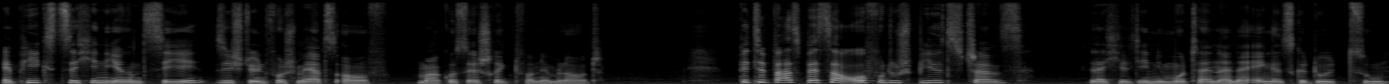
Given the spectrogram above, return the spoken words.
Er piekst sich in ihren Zeh, sie stöhnt vor Schmerz auf. Markus erschrickt von dem Laut. Bitte pass besser auf, wo du spielst, Schatz, lächelt ihn die Mutter in einer Engelsgeduld zu.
